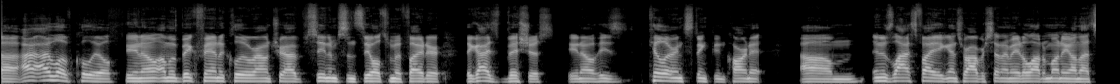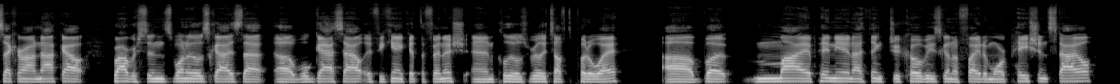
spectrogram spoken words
Uh, I, I love Khalil. You know, I'm a big fan of Khalil Rountree. I've seen him since the Ultimate Fighter. The guy's vicious. You know, he's killer instinct incarnate. Um, in his last fight against Robertson, I made a lot of money on that second round knockout. Robertson's one of those guys that uh, will gas out if he can't get the finish, and Khalil's really tough to put away. Uh, but my opinion, I think Jacoby's going to fight a more patient style,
